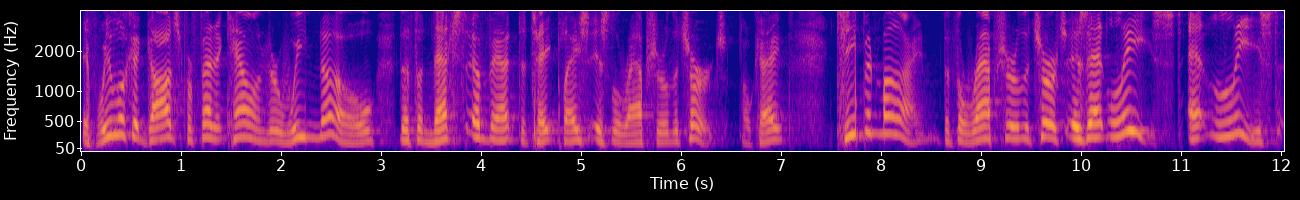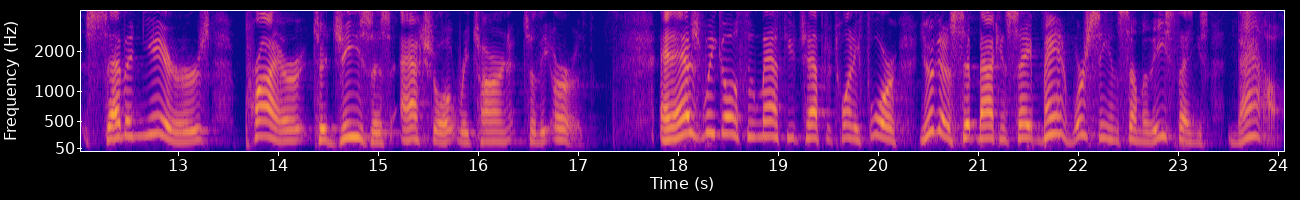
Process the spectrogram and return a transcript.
If we look at God's prophetic calendar, we know that the next event to take place is the rapture of the church, okay? Keep in mind that the rapture of the church is at least, at least seven years prior to Jesus' actual return to the earth. And as we go through Matthew chapter 24, you're going to sit back and say, man, we're seeing some of these things now.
